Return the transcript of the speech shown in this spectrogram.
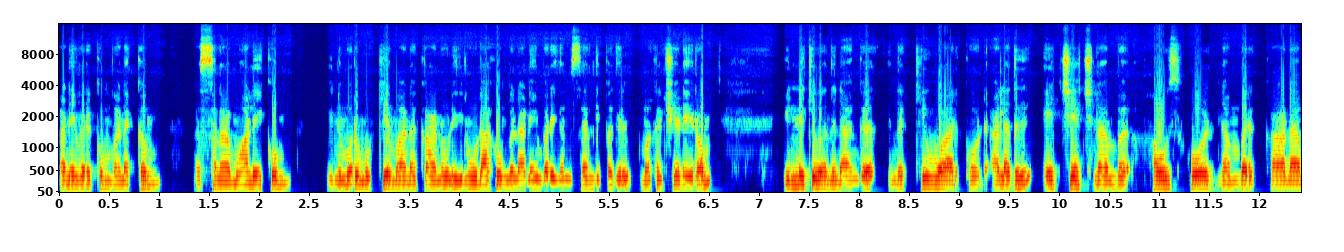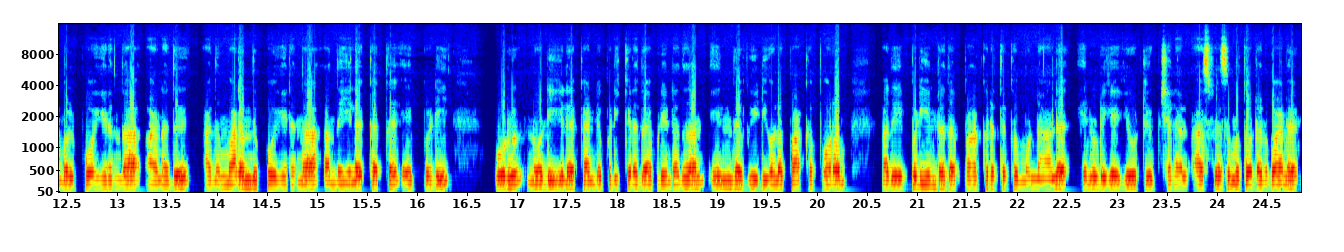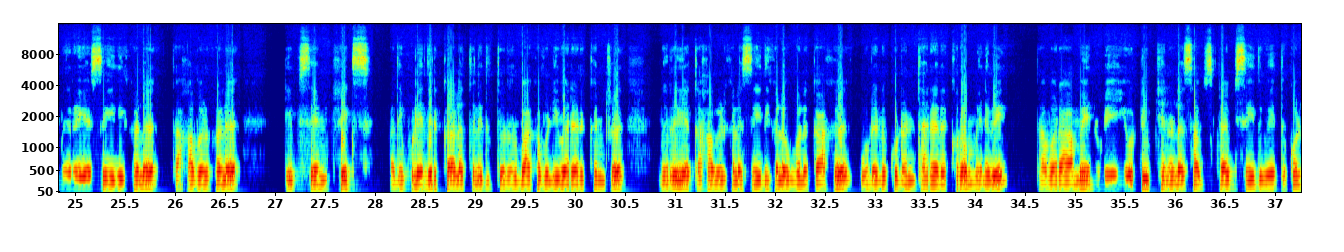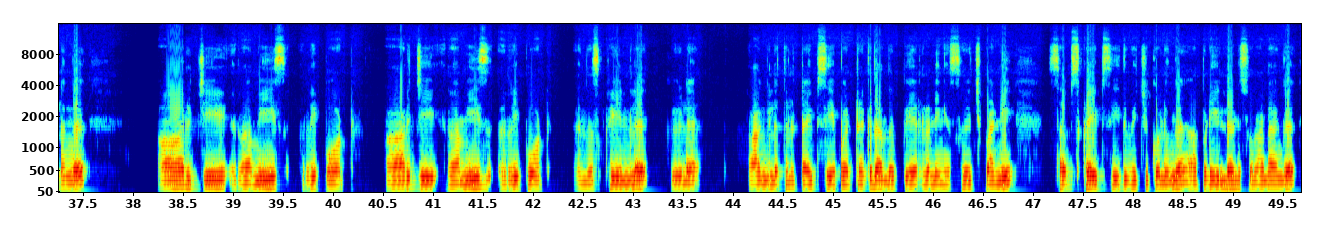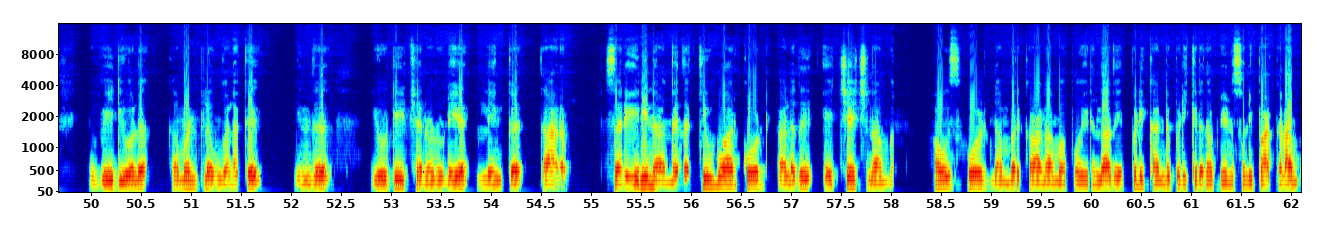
அனைவருக்கும் வணக்கம். அஸ்லாம் அலைக்கும். இன்னும் ஒரு முக்கியமான காணொலியினூடாக உங்கள் அனைவரையும் சந்திப்பதில் மகிழ்ச்சி அடைகிறோம். இன்னைக்கு வந்து நாங்கள் இந்த கியூஆர் கோட் அல்லது HH number household number காணாமல் போயிருந்தா அல்லது அது மறந்து போயிருந்தா அந்த இலக்கத்தை எப்படி ஒரு நொடியில கண்டுபிடிக்கிறது அப்படின்றது தான் இந்த வீடியோவில் பார்க்க போகிறோம் அது எப்படின்றத பார்க்கறதுக்கு முன்னால் என்னுடைய யூடியூப் சேனல் அஸ்வசம தொடர்பான நிறைய செய்திகளை தகவல்களை டிப்ஸ் அண்ட் ட்ரிக்ஸ் அதேபோல் எதிர்காலத்தில் இது தொடர்பாக வெளிவர இருக்கின்ற நிறைய தகவல்களை செய்திகளை உங்களுக்காக உடனுக்குடன் தர இருக்கிறோம் எனவே தவறாமல் என்னுடைய யூடியூப் சேனலை சப்ஸ்கிரைப் செய்து வைத்துக் கொள்ளுங்க RJ Ramees report. RJ Ramees report. அந்த ஸ்க்ரீனில் கீழே ஆங்கிலத்தில் டைப் செய்யப்பட்டிருக்குது. அந்த பேரில் நீங்கள் சர்ச் பண்ணி சப்ஸ்கிரைப் செய்து வச்சுக்கொள்ளுங்க அப்படி இல்லைன்னு சொன்னால் நாங்கள் வீடியோவில் கமெண்ட்டில் உங்களுக்கு இந்த யூடியூப் சேனலுடைய லிங்க்கை தாரோம். சரி இனி நாங்கள் இந்த கியூஆர் கோட் அல்லது HH number household number காணாமல் போயிருந்தால் அதை எப்படி கண்டுபிடிக்கிறது அப்படின்னு சொல்லி பார்க்கலாம்.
